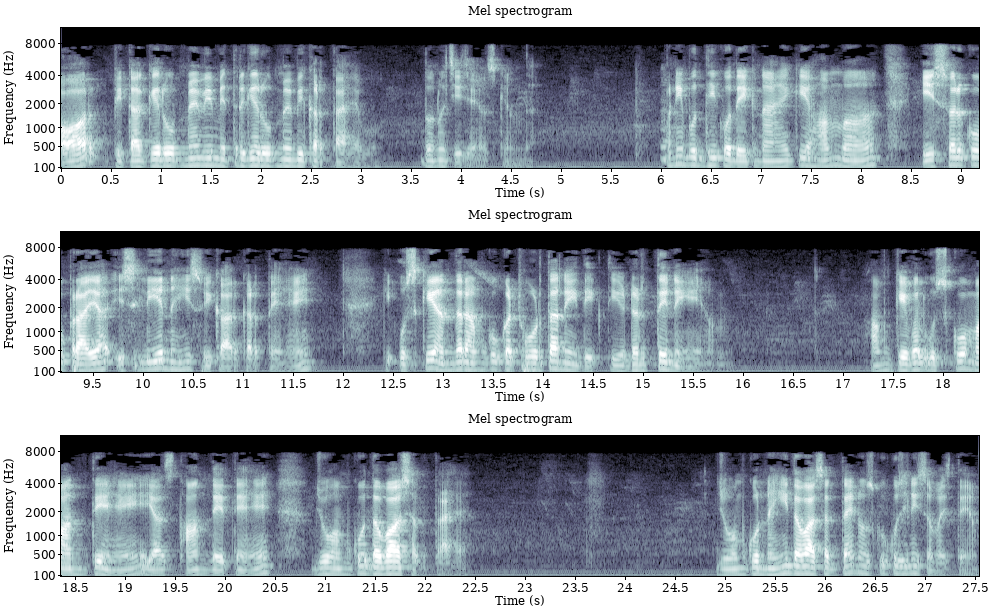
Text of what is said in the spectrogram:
और पिता के रूप में भी, मित्र के रूप में भी करता है वो, दोनों चीज़ें हैं उसके अंदर। अपनी बुद्धि को देखना है कि हम ईश्वर को प्रायः इसलिए नहीं स्वीकार करते हैं कि उसके अंदर हमको कठोरता नहीं दिखती है, डरते नहीं हम। हम केवल उसको मानते हैं या स्थान देते हैं जो हमको दबा सकता है। जो हमको नहीं दबा सकता है ना, उसको कुछ नहीं समझते हम।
